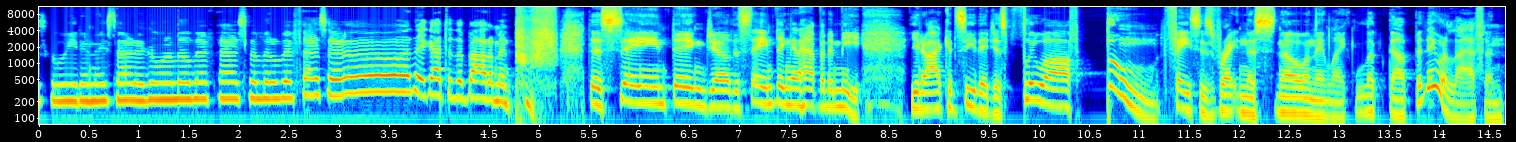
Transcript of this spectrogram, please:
sweet and they started going a little bit faster a little bit faster oh, they got to the bottom and poof the same thing joe the same thing that happened to me you know i could see they just flew off boom, faces right in the snow, and they like looked up, but they were laughing.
